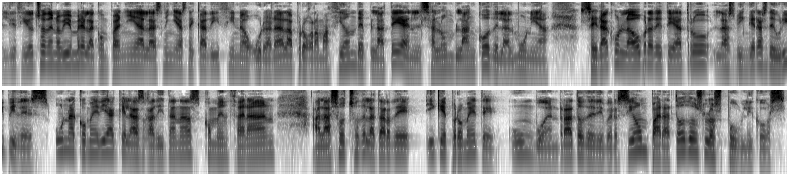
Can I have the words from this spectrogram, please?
El 18 de noviembre la compañía Las Niñas de Cádiz inaugurará la programación de Platea en el Salón Blanco de la Almunia. Será con la obra de teatro Las Vingueras de Eurípides, una comedia que las gaditanas comenzarán a las 8 de la tarde y que promete un buen rato de diversión para todos los públicos.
